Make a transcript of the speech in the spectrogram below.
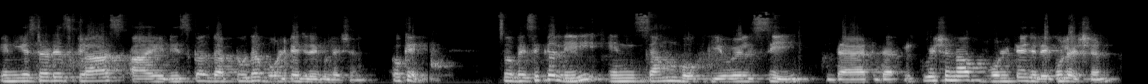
in yesterday's class, I discussed up to the voltage regulation. Okay. So basically in some book, you will see that the equation of voltage regulation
